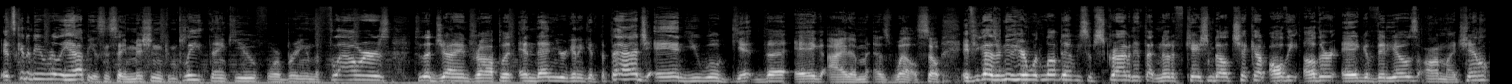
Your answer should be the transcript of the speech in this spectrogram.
it's going to be really happy. It's going to say mission complete. Thank you for bringing the flowers to the giant droplet. And then you're going to get the badge and you will get the egg item as well. So if you guys are new here, would love to have you subscribe and hit that notification bell. Check out all the other egg videos on my channel.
